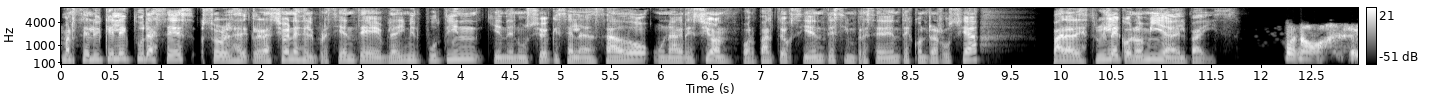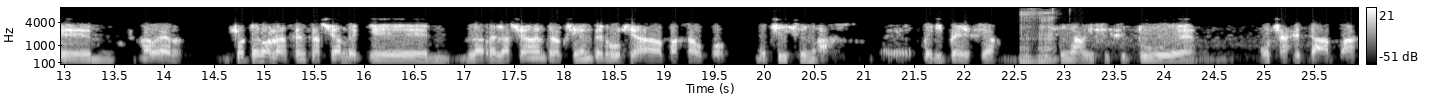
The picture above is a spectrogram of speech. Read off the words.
Marcelo, ¿y qué lectura haces sobre las declaraciones del presidente Vladimir Putin, quien denunció que se ha lanzado una agresión por parte de Occidente sin precedentes contra Rusia para destruir la economía del país? Bueno, eh, a ver, yo tengo la sensación de que la relación entre Occidente y Rusia ha pasado por muchísimas eh, peripecias, muchísimas vicisitudes, muchas etapas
